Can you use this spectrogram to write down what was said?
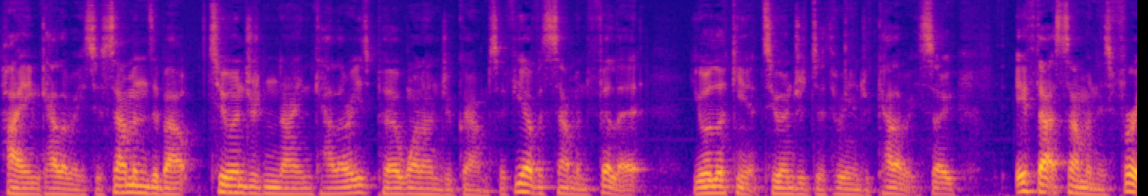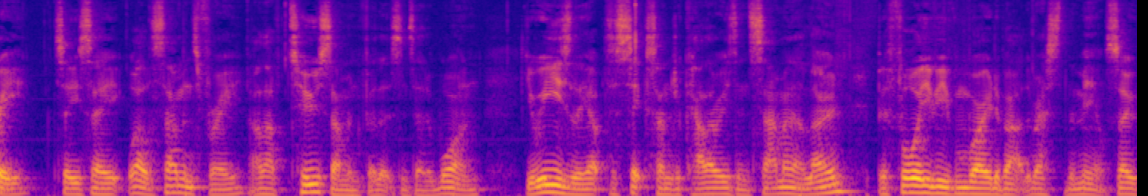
high in calories. So salmon's about 209 calories per 100 grams. So if you have a salmon fillet, you're looking at 200 to 300 calories. So if that salmon is free, so you say, well, the salmon's free, I'll have two salmon fillets instead of one, you're easily up to 600 calories in salmon alone before you've even worried about the rest of the meal. So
